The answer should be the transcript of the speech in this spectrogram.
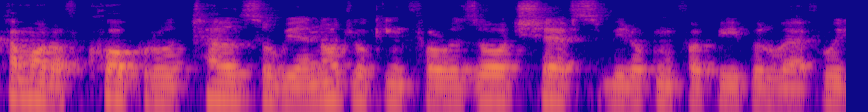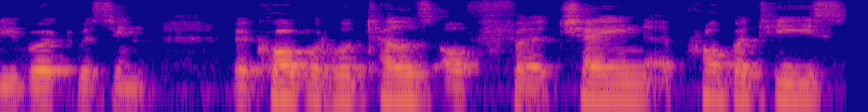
come out of corporate hotels. So we are not looking for resort chefs. We're looking for people who have really worked within corporate hotels of uh, chain properties.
